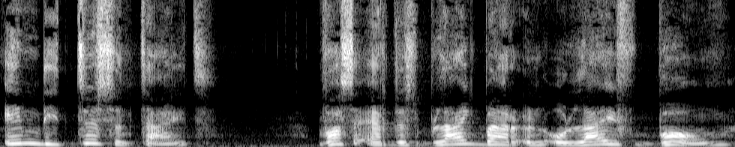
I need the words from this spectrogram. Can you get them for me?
in die tussentijd was er dus blijkbaar een olijfboom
